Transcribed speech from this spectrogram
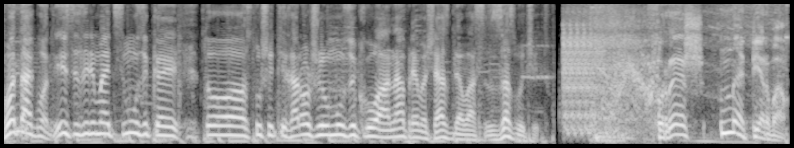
Вот так вот. Если занимаетесь музыкой, то слушайте хорошую музыку, а она прямо сейчас для вас зазвучит. Фреш на первом.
